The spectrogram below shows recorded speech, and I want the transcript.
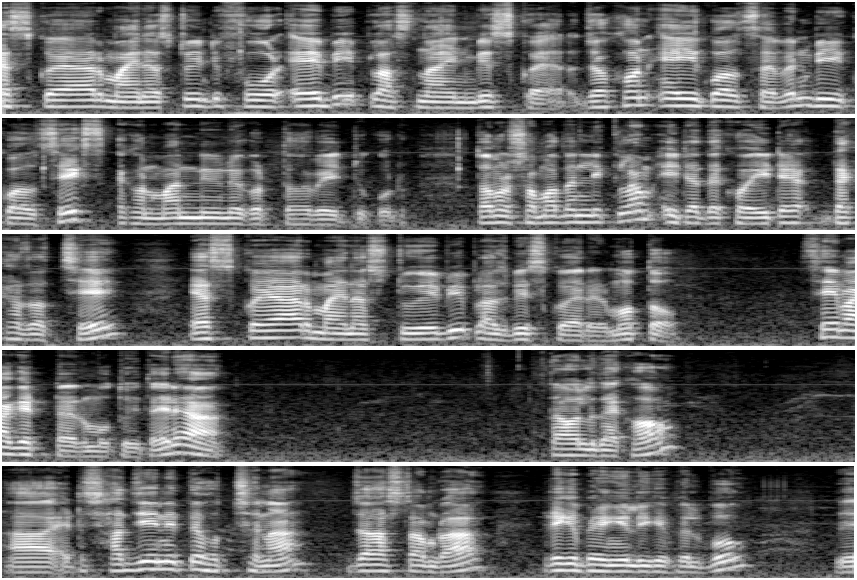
a square minus twenty four a b plus nine b square যখন a equal seven b equal six এখন মান নির্ণয় করতে হবে এইটুকুর। তো আমরা সমাধান লিখলাম এটা দেখো এটা দেখা যাচ্ছে। A square minus two a b plus b স্কোয়ারের মতো। সেম আগেরটার মতোই, তাই না? তাহলে দেখো এটা সাজিয়ে নিতে হচ্ছে না। জাস্ট আমরা এটাকে ভেঙে লিখে ফেলব। যে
